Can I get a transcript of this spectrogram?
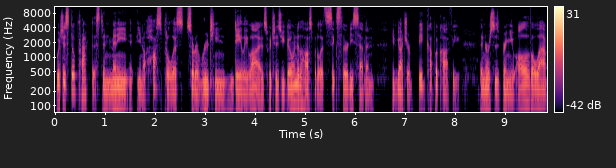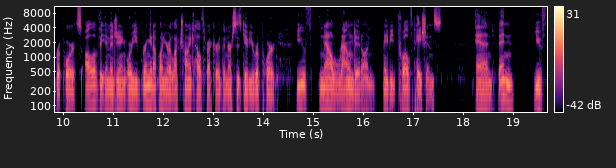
which is still practiced in many you know hospitalist sort of routine daily lives which is you go into the hospital at 6.37 you've got your big cup of coffee the nurses bring you all of the lab reports all of the imaging or you bring it up on your electronic health record the nurses give you a report you've now rounded on maybe 12 patients and then you've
